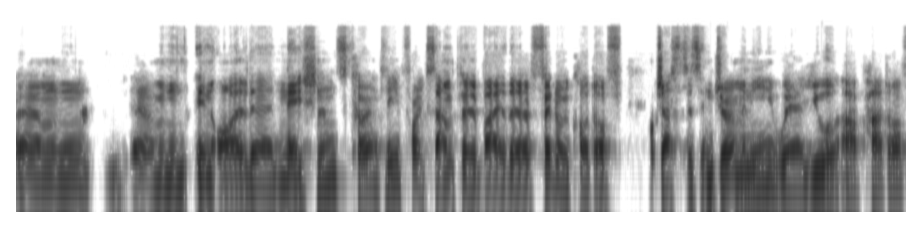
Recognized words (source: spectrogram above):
um, um, in all the nations currently. For example, by the Federal Court of Justice in Germany, where you are part of.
